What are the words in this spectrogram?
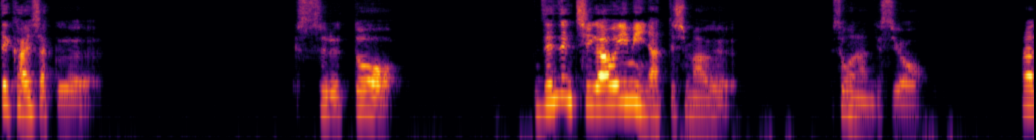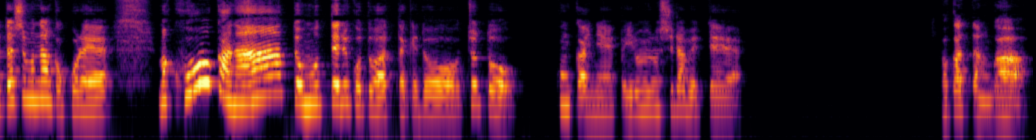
て解釈すると、全然違う意味になってしまう。そうなんですよ。私もなんかこれ、まあ、こうかなって思ってることはあったけど、ちょっと今回ね、やっぱいろいろ調べて、分かったのが、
